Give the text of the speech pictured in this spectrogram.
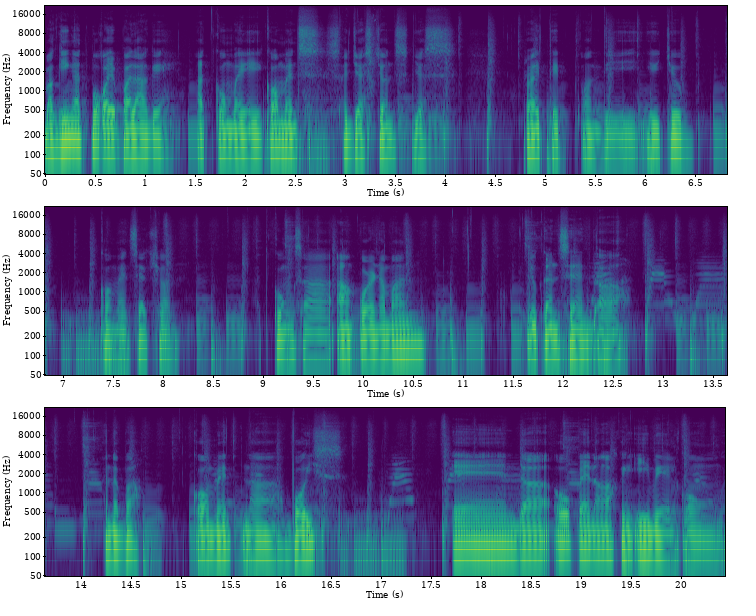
Mag-ingat po kayo palagi. At kung may comments, suggestions, just write it on the YouTube comment section. At kung sa Anchor naman, you can send a ano ba, comment na voice and uh, open ang aking email kung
